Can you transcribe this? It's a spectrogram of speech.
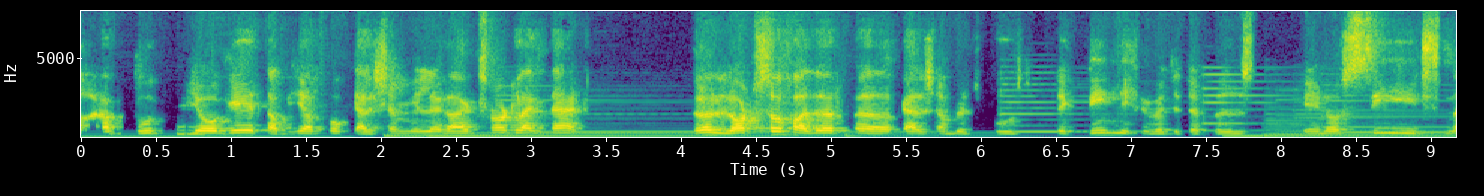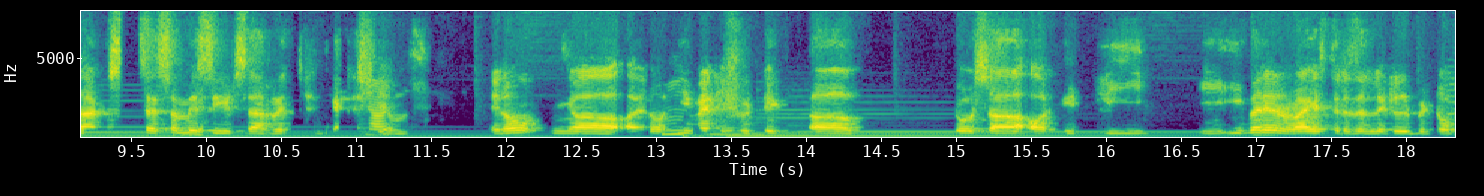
अगर आप दूध पियोगे तभी आपको कैल्शियम मिलेगा it's not like that there are lots of other uh, calcium rich foods like green leafy vegetables you know seeds nuts sesame seeds are rich in calcium Nuts. you know uh, you know Mm. even if you take uh, dosa or idli e- even in rice there is a little bit of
